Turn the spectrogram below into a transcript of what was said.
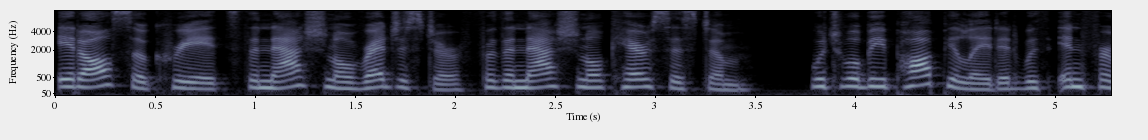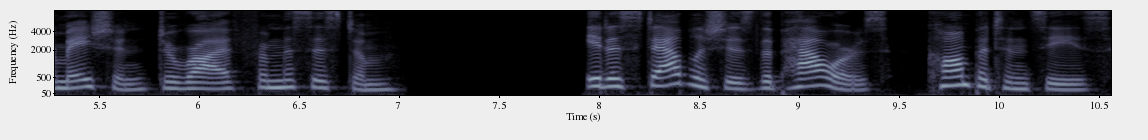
It also creates the National Register for the National Care System, which will be populated with information derived from the system. It establishes the powers, competencies,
